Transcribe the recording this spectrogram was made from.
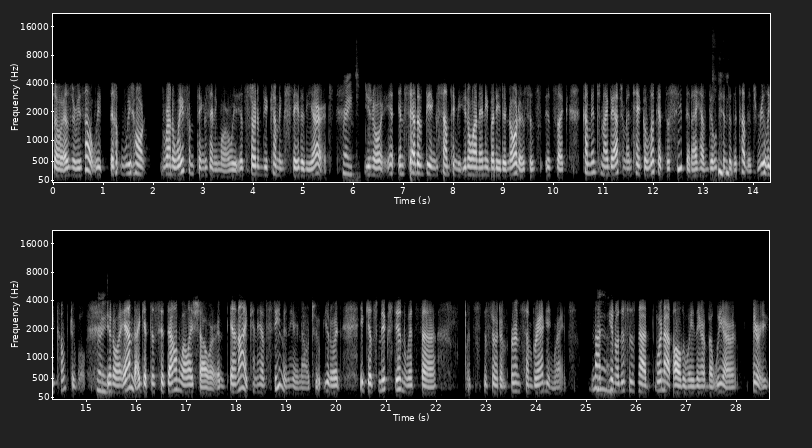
so, as a result, we we don't run away from things anymore. We, it's sort of becoming state of the art. right You know, i instead of being something that you don't want anybody to notice, it's it's like come into my bathroom and take a look at the seat that I have built into the tub. It's really comfortable right you know and i get to sit down while i shower and and i can have steam in here now too you know it it gets mixed in with uh it's sort of earns some bragging rights not Yeah. you know this is not we're not all the way there but we are very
